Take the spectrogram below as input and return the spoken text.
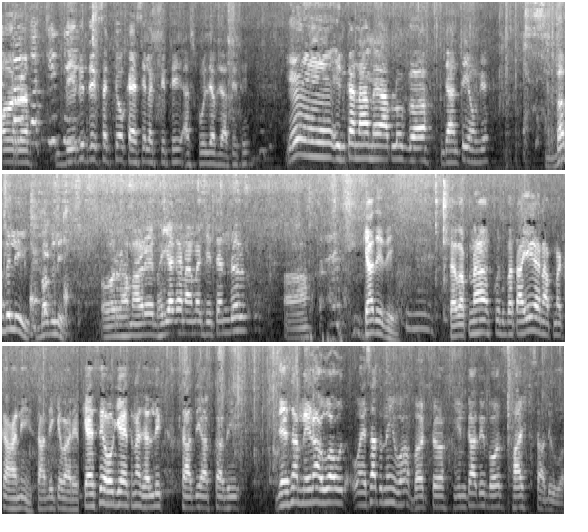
और दीदी देख सकते हो कैसी लगती थी स्कूल जब जाती थी। ये इनका नाम है आप लोग जानते ही होंगे। बबली बबली। और हमारे भैया का नाम है जितेंद्र। क्या दीदी? तब अपना कुछ बताइएगा ना अपना कहानी शादी के बारे में। कैसे हो गया इतना जल्दी शादी आपका भी? जैसा मेरा हुआ, वैसा तो नहीं हुआ बट इनका भी बहुत फास्ट शादी हुआ।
